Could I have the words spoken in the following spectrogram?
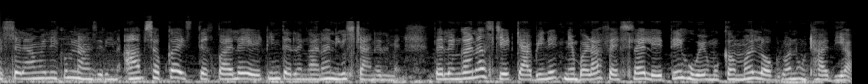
वालेकुम नाजरीन, आप सबका इस्तकबाल है एटीन तेलंगाना न्यूज़ चैनल में। तेलंगाना स्टेट कैबिनेट ने बड़ा फैसला लेते हुए मुकम्मल लॉकडाउन उठा दिया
